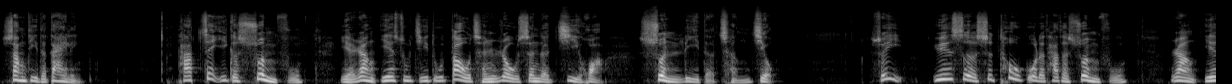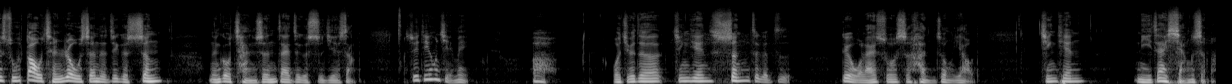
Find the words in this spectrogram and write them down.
上帝的带领。他这一个顺服，也让耶稣基督道成肉身的计划顺利的成就。所以约瑟是透过了他的顺服，让耶稣道成肉身的这个生能够产生在这个世界上。所以弟兄姐妹啊，我觉得今天“生”这个字对我来说是很重要的。今天你在想什么？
